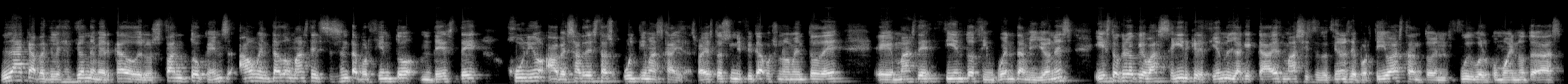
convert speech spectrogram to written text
la capitalización de mercado de los fan tokens ha aumentado más del 60% desde junio a pesar de estas últimas caídas. Esto significa pues, un aumento de eh, más de 150 millones y esto creo que va a seguir creciendo ya que cada vez más instituciones deportivas, tanto en el fútbol como en, otras,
